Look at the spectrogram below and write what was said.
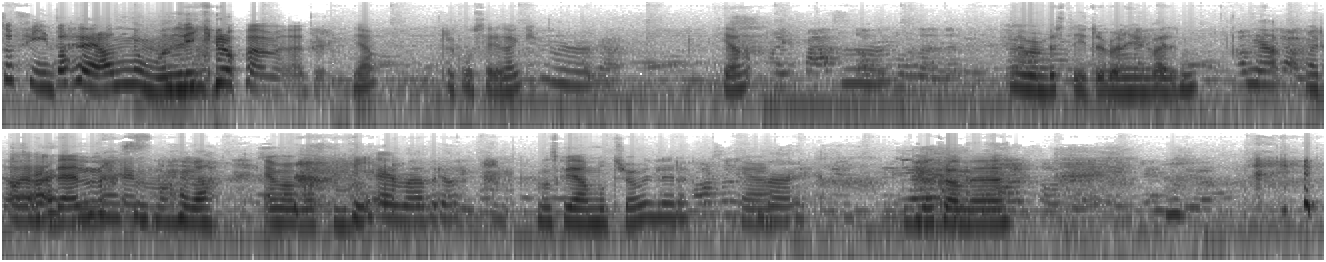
så fint å høre at noen liker å være med deg til. Ja, dere koser i dag. Ja. Hvem er den beste youtuberen i hele verden? Ja. Hvem? Emma, da. Emma Bråten. Emma bra. Nå skal vi ha motshow, eller? Ja. Nei. Du er klar med...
